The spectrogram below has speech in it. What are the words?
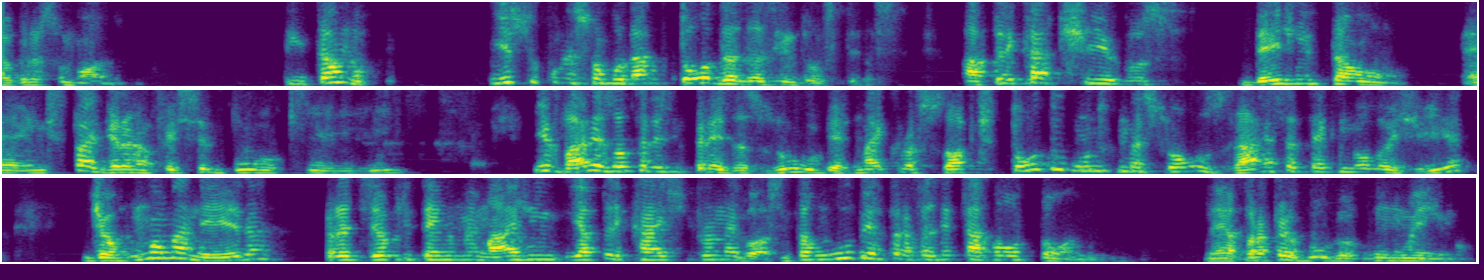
a grosso modo. Então, isso começou a mudar todas as indústrias. Aplicativos, desde então, é, Instagram, Facebook e, e várias outras empresas, Uber, Microsoft, todo mundo começou a usar essa tecnologia de alguma maneira para dizer o que tem numa imagem e aplicar isso para o negócio. Então, Uber para fazer carro autônomo, né? a própria Google com o Waymo.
